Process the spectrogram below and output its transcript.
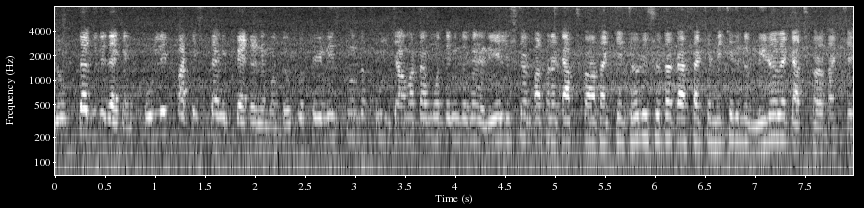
লুকটা যদি দেখেন, ফুললি পাকিস্তানি প্যাটার্নের মধ্যে, উপর থেকে নিচ পর্যন্ত ফুল জামাটার মধ্যে কিন্তু এখানে রিয়েল স্টোর পাথরের কাজ করা থাকছে, জরি সুতার কাজ থাকছে, নিচে কিন্তু মিরলে কাজ করা থাকছে।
